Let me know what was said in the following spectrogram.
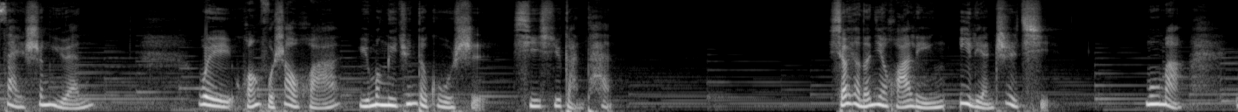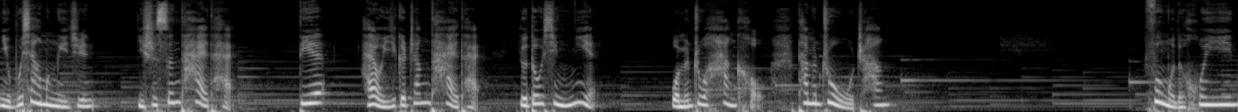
《再生缘》，为皇甫少华与孟丽君的故事唏嘘感叹。小小的聂华苓一脸稚气。木马，你不像孟丽君，你是孙太太，爹还有一个张太太，又都姓聂。我们住汉口，他们住武昌。父母的婚姻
